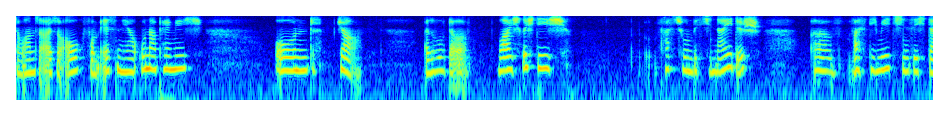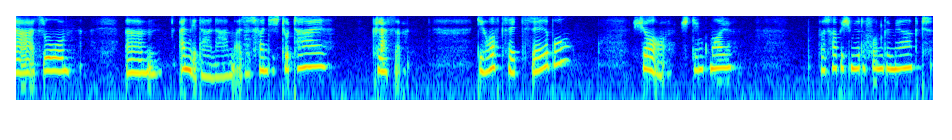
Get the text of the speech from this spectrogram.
Da waren sie also auch vom Essen her unabhängig. Und ja, also da war ich richtig fast schon ein bisschen neidisch, äh, was die Mädchen sich da so ähm, angetan haben. Also das fand ich total klasse. Die Hochzeit selber, ja, ich denke mal, was habe ich mir davon gemerkt?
